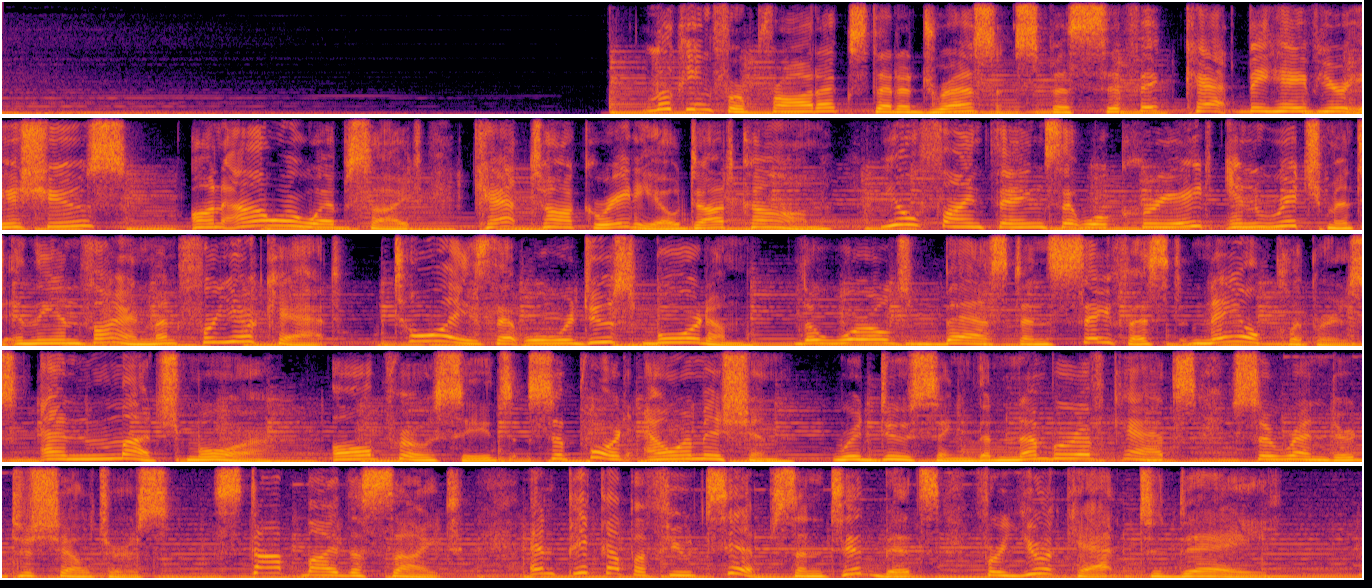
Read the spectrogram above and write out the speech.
Looking for products that address specific cat behavior issues? On our website, cattalkradio.com, you'll find things that will create enrichment in the environment for your cat. Toys that will reduce boredom, the world's best and safest nail clippers, and much more. All proceeds support our mission, reducing the number of cats surrendered to shelters. Stop by the site and pick up a few tips and tidbits for your cat today.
